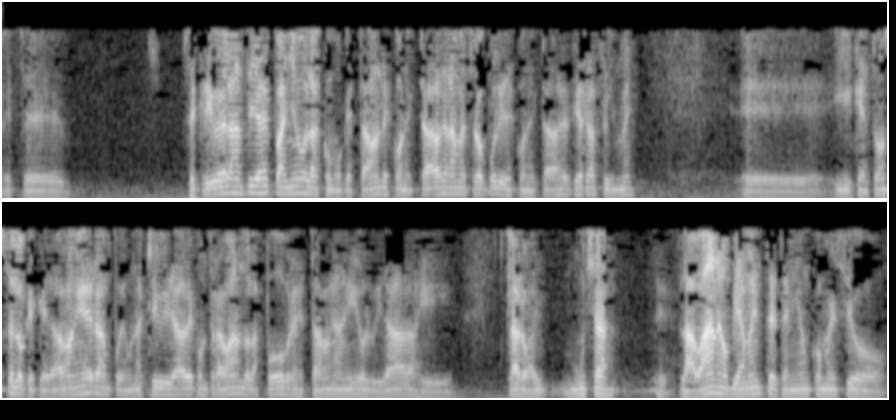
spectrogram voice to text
Este, se escribe de las Antillas Españolas como que estaban desconectadas de la metrópoli, desconectadas de tierra firme eh, y que entonces lo que quedaban eran pues una actividad de contrabando, las pobres estaban ahí olvidadas y claro, hay muchas, eh, La Habana obviamente tenía un comercio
